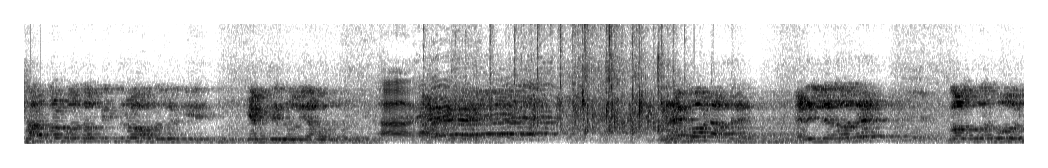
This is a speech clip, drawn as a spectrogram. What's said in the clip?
সর্বপ্রথম বিদ্রোহ হতে গিয়ে ক্যাপ্টেন নলিয়া মনে করি রেকর্ড আছে। এটি লেখে গল্পের বই।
